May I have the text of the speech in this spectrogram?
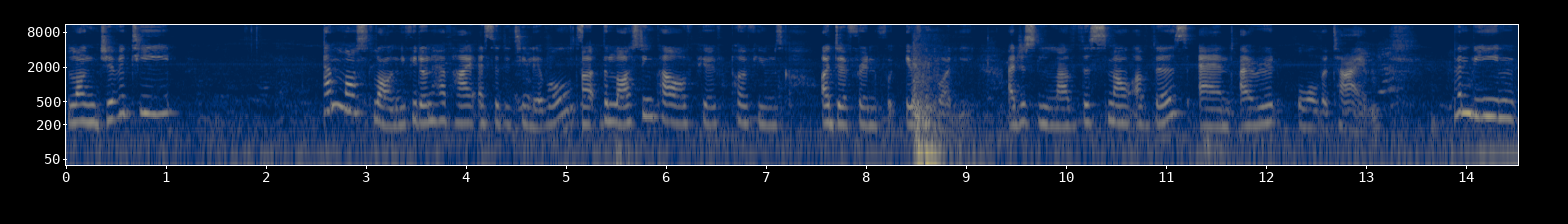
Longevity can last long if you don't have high acidity levels. Uh, the lasting power of pure perfumes are different for everybody. I just love the smell of this and i wear it all the time. I haven't been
